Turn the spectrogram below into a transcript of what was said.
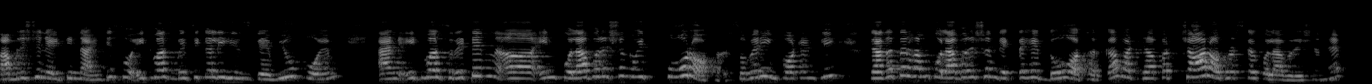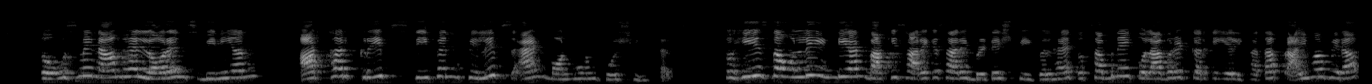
published in 1890 so it was basically his debut poem and it was written uh, in collaboration with four authors so very importantly ज्यादातर हम collaboration देखते हैं दो author का but यहाँ पर चार authors का collaboration है तो उसमें नाम है Laurence Binyon. आर्थर क्रिप्स स्टीफन फिलिप्स एंड मनमोहन घोष हिमसेल्फ तो ही इज़ द ओनली इंडियन बाकी सारे के सारे ब्रिटिश पीपल है। तो सबने कोलाबोरेट करके ये लिखा था। Primavera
